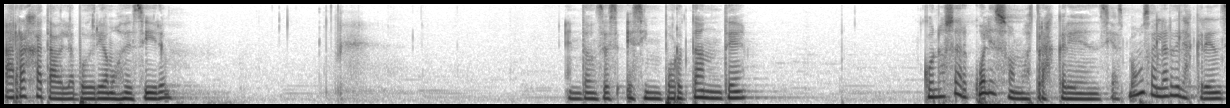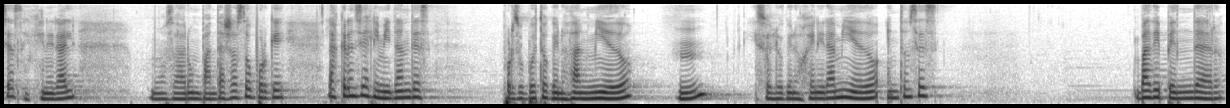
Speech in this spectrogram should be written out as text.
a rajatabla, podríamos decir. Entonces es importante conocer cuáles son nuestras creencias. Vamos a hablar de las creencias en general. Vamos a dar un pantallazo porque las creencias limitantes, por supuesto que nos dan miedo. Eso es lo que nos genera miedo. Entonces, va a depender,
